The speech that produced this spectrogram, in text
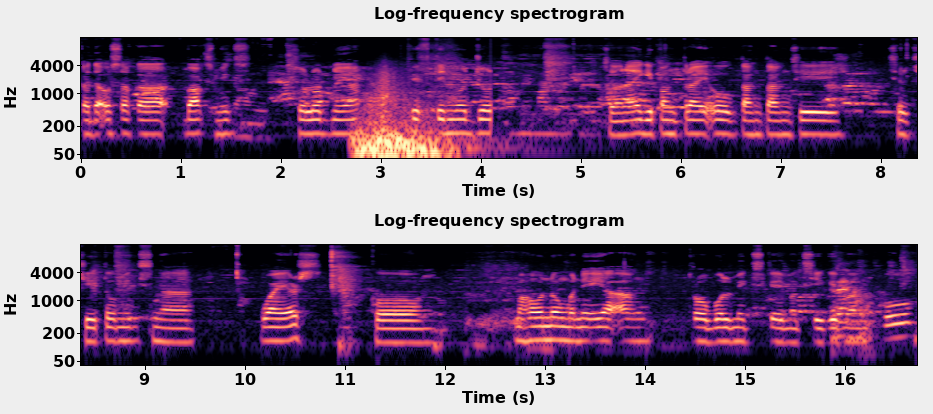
kada usa ka box mix sulod niya 15 module. So naay gipang try og tangtang si Sir Chito mix nga wires kung mahunong man niya ang trouble mix kay magsige man og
